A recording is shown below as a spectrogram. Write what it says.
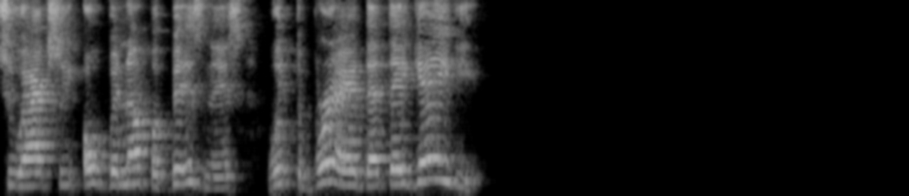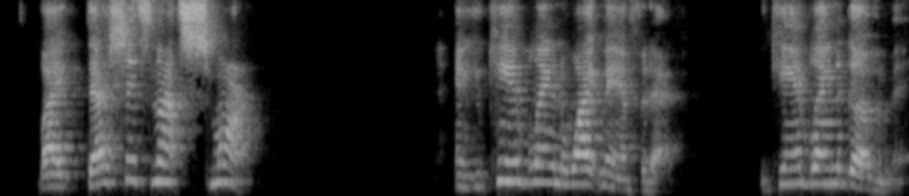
to actually open up a business with the bread that they gave you. Like that shit's not smart. And you can't blame the white man for that. You can't blame the government.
